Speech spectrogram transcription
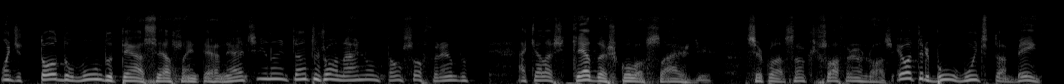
onde todo mundo tem acesso à internet e, no entanto, os jornais não estão sofrendo aquelas quedas colossais de circulação que sofrem os nossos. Eu atribuo muito também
